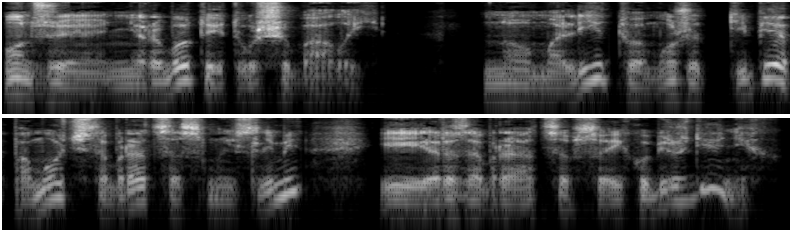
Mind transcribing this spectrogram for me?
он же не работает вышибалой. Но молитва может тебе помочь собраться с мыслями и разобраться в своих убеждениях.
